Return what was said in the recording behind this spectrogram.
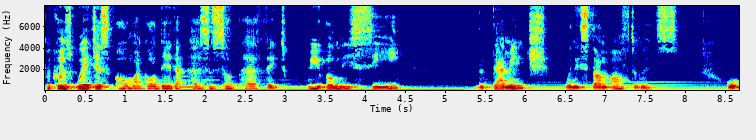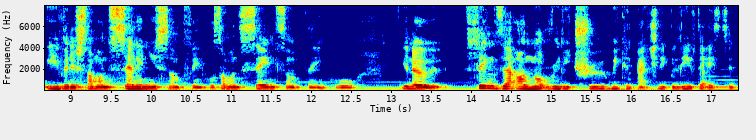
because we're just, oh my god, they that person's so perfect we only see the damage when it's done afterwards. Or even if someone's selling you something, or someone's saying something, or you know, things that are not really true, we can actually believe that it's to,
